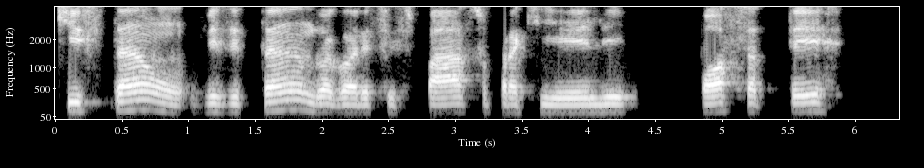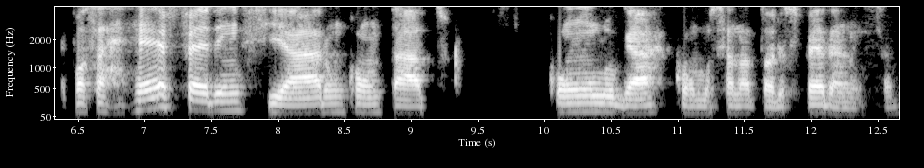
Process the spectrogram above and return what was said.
que estão visitando agora esse espaço para que ele possa ter, possa referenciar um contato com um lugar como o Sanatório Esperança.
